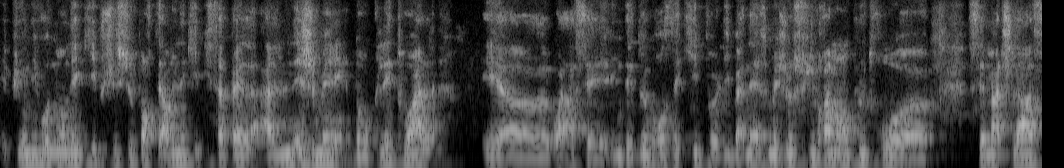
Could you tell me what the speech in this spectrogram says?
Et puis au niveau de mon équipe, je suis supporter d'une équipe qui s'appelle Al Nejme, donc l'étoile. Et euh, voilà, c'est une des deux grosses équipes libanaises, mais je suis vraiment plus trop euh, ces matchs-là.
